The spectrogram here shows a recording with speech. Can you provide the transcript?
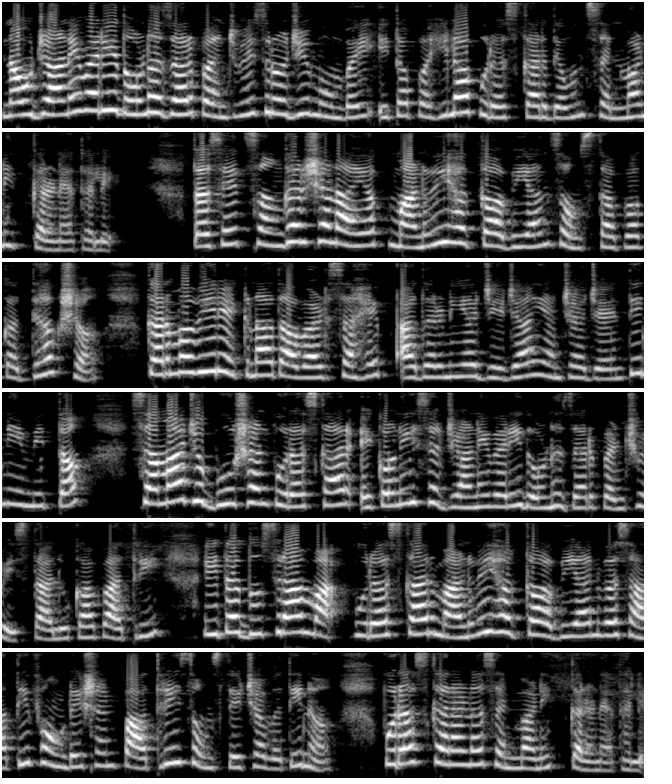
नऊ जानेवारी दोन हजार पंचवीस रोजी मुंबई इथं पहिला पुरस्कार देऊन सन्मानित करण्यात आले. तसेच संघर्ष नायक मानवी हक्क अभियान संस्थापक अध्यक्ष कर्मवीर एकनाथ आव्हाड साहेब आदरणीय जिजा यांच्या जयंतीनिमित्त समाजभूषण पुरस्कार एकोणीस जानेवारी दोन हजार पंचवीस तालुका पाथरी इथं दुसरा मा पुरस्कार मानवी हक्क अभियान व साथी फाउंडेशन पाथरी संस्थेच्या वतीनं पुरस्कारानं सन्मानित करण्यात आले.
